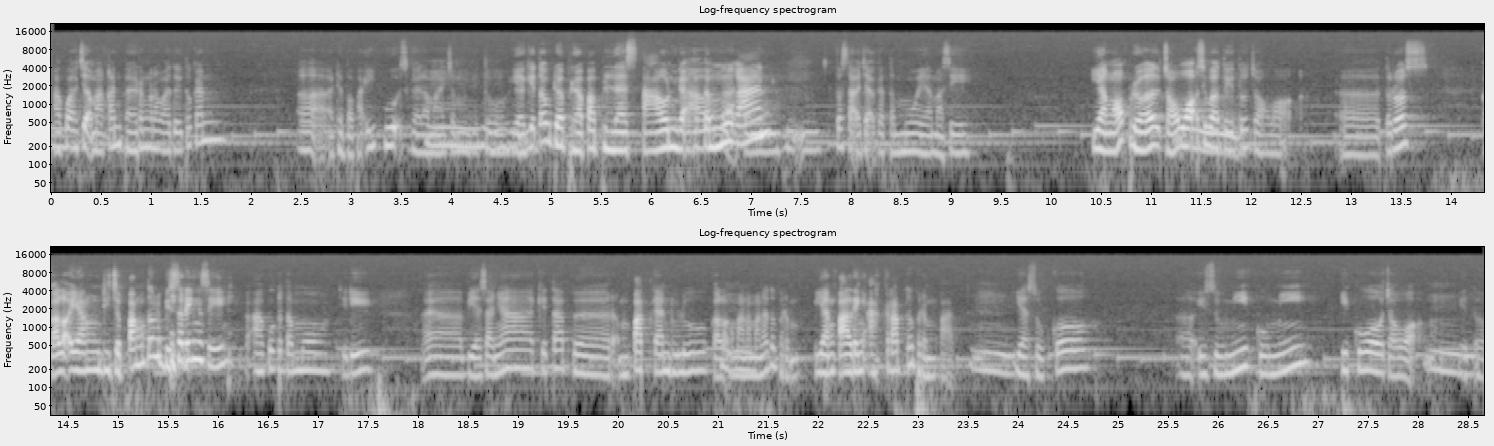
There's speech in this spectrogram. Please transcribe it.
aku ajak makan bareng waktu itu kan eh, ada bapak ibu segala macam gitu. Ya kita udah berapa belas tahun nggak ketemu nggak? kan? Ketemu, terus tak ajak ketemu ya masih yang ngobrol cowok sih waktu itu cowok. Eh, terus kalau yang di Jepang tuh lebih sering sih aku ketemu. Jadi eh, biasanya kita berempat kan dulu kalau ke mana-mana tuh yang paling akrab tuh berempat. Hmm. Yasuko eh, Izumi Kumi Ikuo cowok Hmm. gitu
